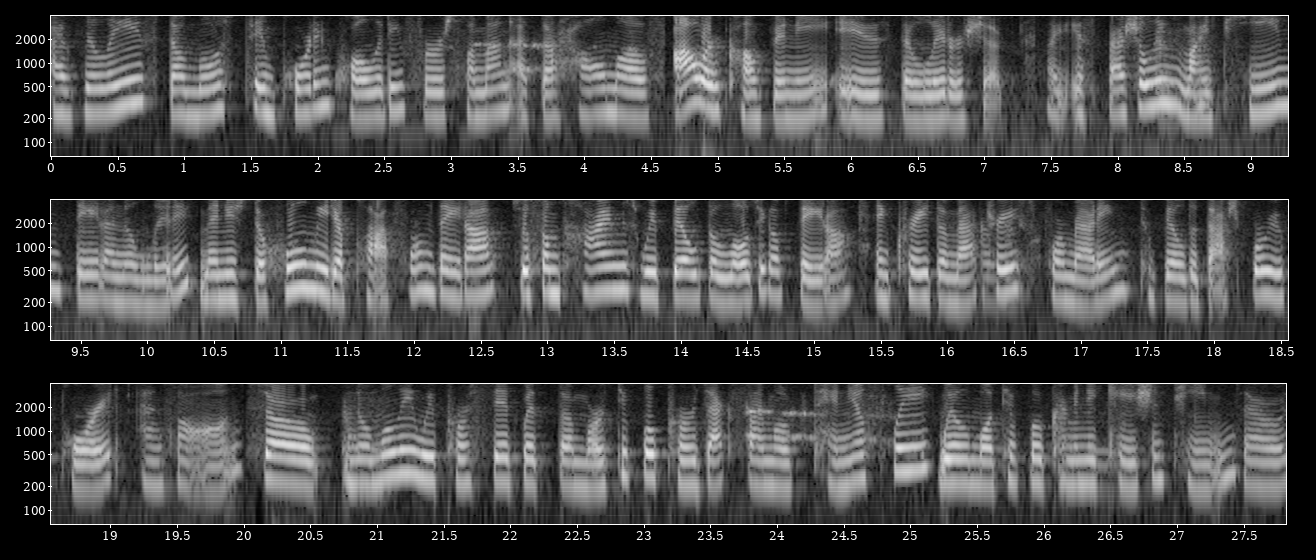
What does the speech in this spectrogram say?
I believe the most important quality for someone at the helm of our company is the leadership. Like especially my team, data analytics, manage the whole media platform data. So sometimes we build the logic of data and create the metrics formatting to build a dashboard report and so on. So normally we proceed with the multiple projects simultaneously with multiple communication teams. So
